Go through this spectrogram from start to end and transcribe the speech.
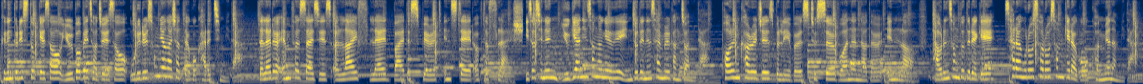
그는 그리스도께서 율법의 저주에서 우리를 속량하셨다고 가르칩니다. The letter emphasizes a life led by the Spirit instead of the flesh. 이 서신은 육이 아닌 성령에 의해 인도되는 삶을 강조합니다. Paul encourages believers to serve one another in love. 바울은 성도들에게 사랑으로 서로 섬기라고 권면합니다.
